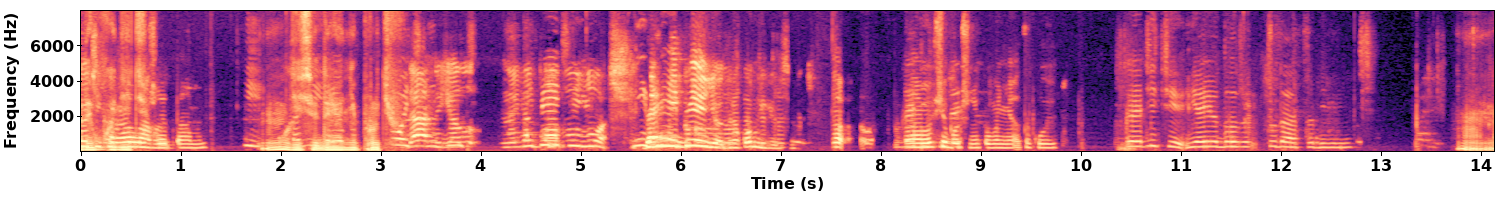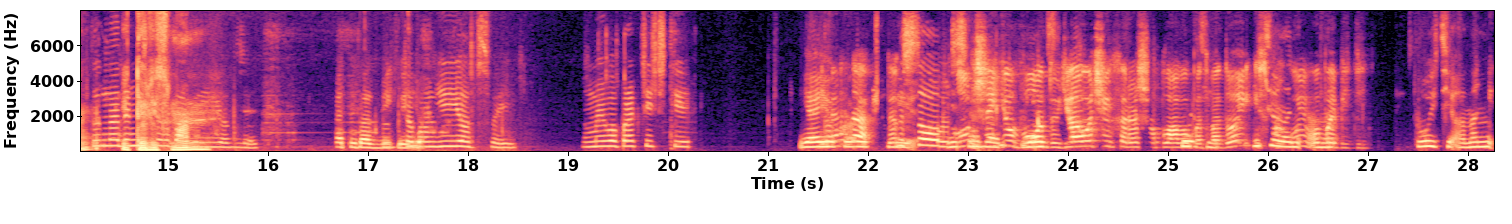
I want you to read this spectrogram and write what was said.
очень хорошо. Ну, Здесь Адриан не против. Да, но я, но Не бейте лучше. Да не бей ее, дракон ее. раз- Она вообще больше никого не атакует. Погодите, я ее должен туда отодвинуть. А, ну, Тут надо и талисман. взять, Я туда чтобы двигаю. он ее своей. Но Мы его практически Я ее, Да, да. Мистер Лучше ее в воду. Я очень хорошо плаваю под водой и смогу его ага. победить. Стойте, она, не,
